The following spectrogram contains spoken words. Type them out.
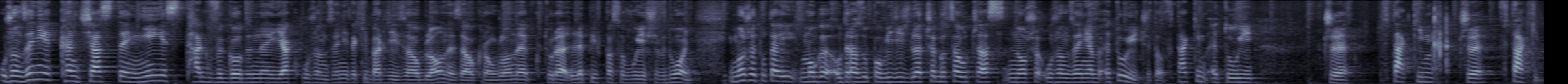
Urządzenie kanciaste nie jest tak wygodne jak urządzenie takie bardziej zaoblone, zaokrąglone, które lepiej wpasowuje się w dłoń. I może tutaj mogę od razu powiedzieć, dlaczego cały czas noszę urządzenia w etui, czy to w takim etui, czy w takim, czy w takim.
